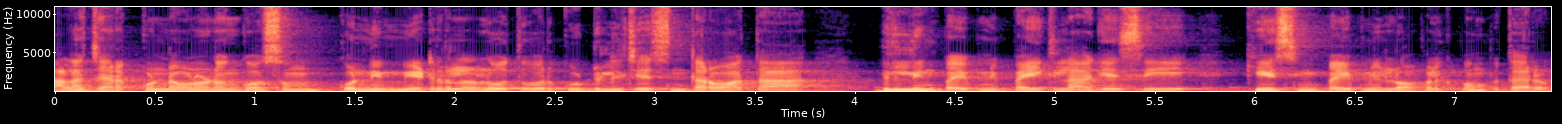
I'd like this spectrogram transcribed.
అలా జరగకుండా ఉండడం కోసం కొన్ని మీటర్ల లోతు వరకు డ్రిల్ చేసిన తర్వాత డ్రిల్లింగ్ పైప్ని పైకి లాగేసి కేసింగ్ పైప్ని లోపలికి పంపుతారు.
